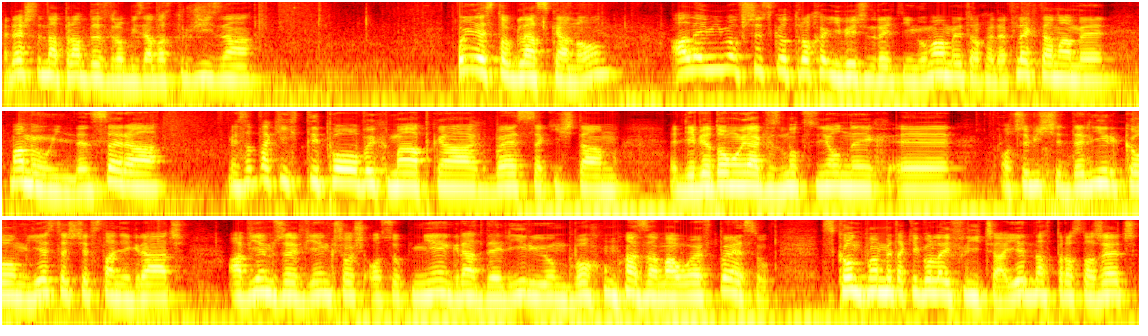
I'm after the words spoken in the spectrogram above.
Resztę naprawdę zrobi za was trucizna. Bo jest to Glass Cannon, ale mimo wszystko trochę Evasion Ratingu mamy, trochę Deflecta mamy, mamy Windensera, więc na takich typowych mapkach, bez jakichś tam nie wiadomo jak wzmocnionych, e, oczywiście Delirką jesteście w stanie grać, a wiem, że większość osób nie gra Delirium, bo ma za mało FPS-ów. Skąd mamy takiego life leecha? Jedna prosta rzecz,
